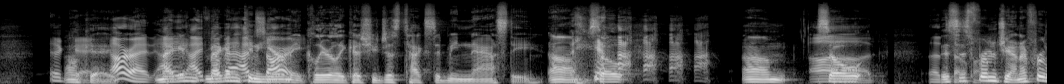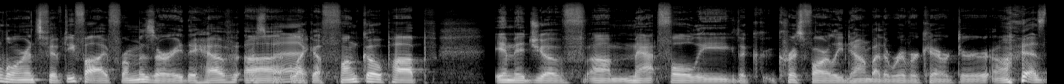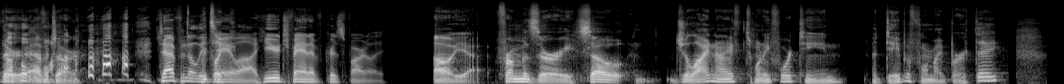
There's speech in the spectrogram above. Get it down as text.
okay. Okay. All right. Megan, I, I Megan bad. can hear me clearly because she just texted me nasty. Um, so, um, so Uh, that's this so is funny. from Jennifer Lawrence, 55, from Missouri. They have uh, like a Funko Pop image of um, Matt Foley, the Chris Farley down by the river character, uh, as their Oh, wow. avatar. definitely It's J Law. Huge fan of Chris Farley. Oh yeah, from Missouri. So July 9th, 2014, a day before my birthday.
